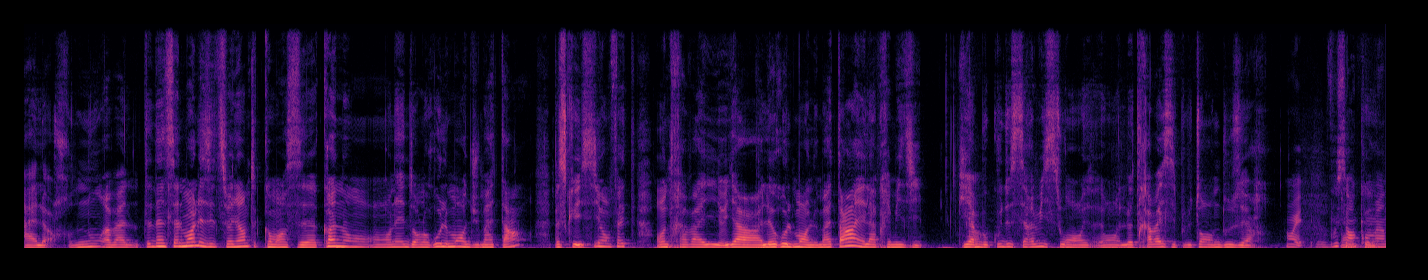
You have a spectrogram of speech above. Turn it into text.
Alors, nous, ah bah, tendanciellement, les aides-soignantes commencent quand on, on est dans le roulement du matin, parce qu'ici, en fait, on travaille, il y a le roulement le matin et l'après-midi. Il y a beaucoup de services où on- on- le travail, c'est plutôt en 12 heures. Oui. Vous, c'est en euh, combien,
